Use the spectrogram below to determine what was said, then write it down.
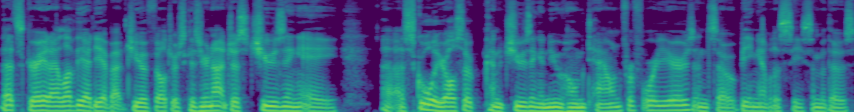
That's great. I love the idea about geofilters because you're not just choosing a a school, you're also kind of choosing a new hometown for four years, and so being able to see some of those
